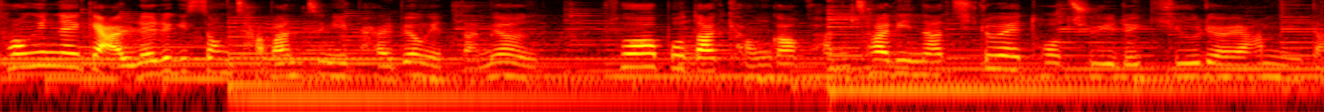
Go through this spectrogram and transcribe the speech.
성인에게 알레르기성 자반증이 발병했다면 소아보다 경과 관찰이나 치료에 더 주의를 기울여야 합니다.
